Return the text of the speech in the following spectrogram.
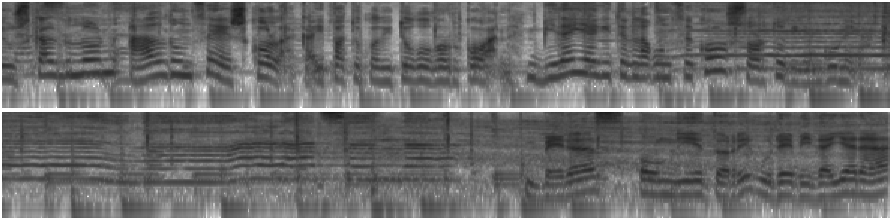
Euskaldun ahalduntze eskolak aipatuko ditugu gaurkoan. Bidaia egiten laguntzeko sortu diren guneak. Beraz, ongi etorri gure bidaiara,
